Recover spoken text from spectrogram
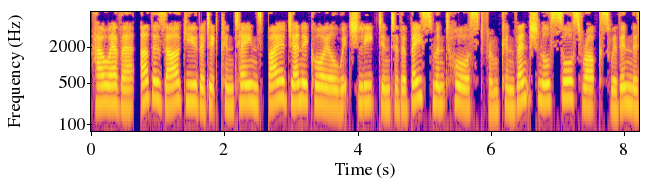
However, others argue that it contains biogenic oil which leaked into the basement Horst from conventional source rocks within the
